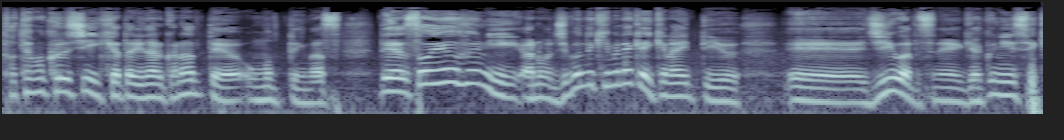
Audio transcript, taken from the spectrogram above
とても苦しい生き方になるかなって思っています。で、そういうふうに、あの、自分で決めなきゃいけないっていう、えー、自由はですね、逆に責任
